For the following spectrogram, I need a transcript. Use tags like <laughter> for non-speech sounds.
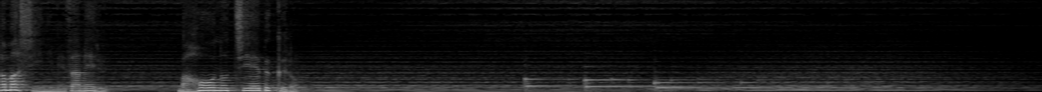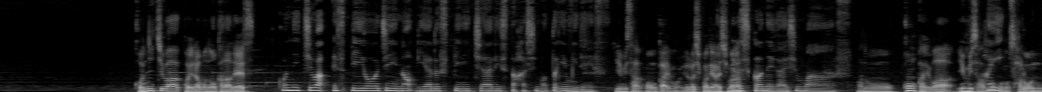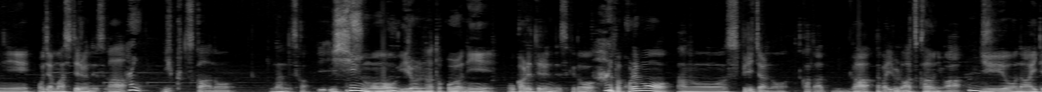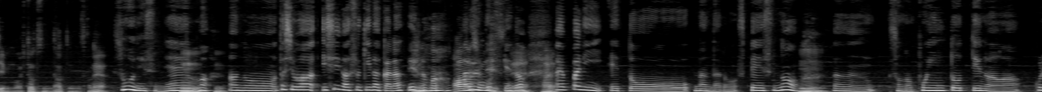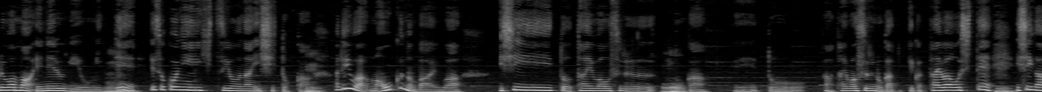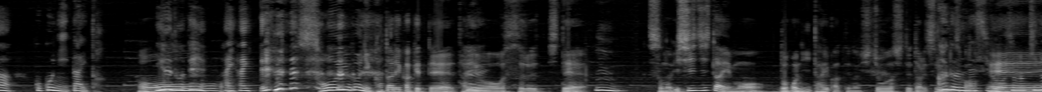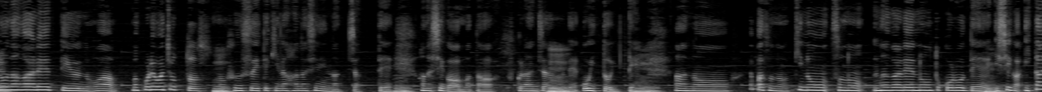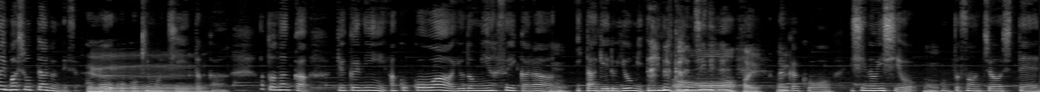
魂に目覚める魔法の知恵袋こんにちは、小ラボの岡田です。こんにちは。SPOG のリアルスピリチュアリスト橋本由美です。ゆみさん、今回もよろしくお願いしよろします。くお願いします。あの、今回はゆみさんのこのサロンにお邪魔してるんですが、はい。い、くつかあの、何ですか？い石もうんいろいろなところに置かれてるんですけど、はいやっぱこれも、あの、スピリチュアルの方が、なんかいろいろ扱うにはうん重要なアイテムの一つになってるんですかね。そうですね。うんまあ、うんあの、私は石が好きだからっていうのもあるんですけど、ね。はい。やっぱり、えっと、なんだろう、スペースの、うん。うん、そのポイントっていうのは、これはまあエネルギーを見て、うん。で、そこに必要な石とか、うん。あるいは、まあ多くの場合は、石と対話をするのが、えっ、と、あ、対話をするのがっていうか、対話をして、うん。石がここにいたいと。いうので、はいはいって。そういうふうに語りかけて対話をする、して、うん。その石自体もどこにいたいかっていうのを主張してたりするあんですか？るんですよ。へそのー気の流れっていうのは、まあこれはちょっとそのうん。風水的な話になっちゃって、うん。話がまた膨らんじゃうので、置いといて、うん。あのーやっぱその昨日その流れのところでうん。石が痛い場所ってあるんですよ。ここ、ここ気持ちいいとか。あとなんか逆に、あ、ここはよどみやすいからうん、痛げるよみたいな感じで、はい。なんかこう、石の意志をうん、本当尊重して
